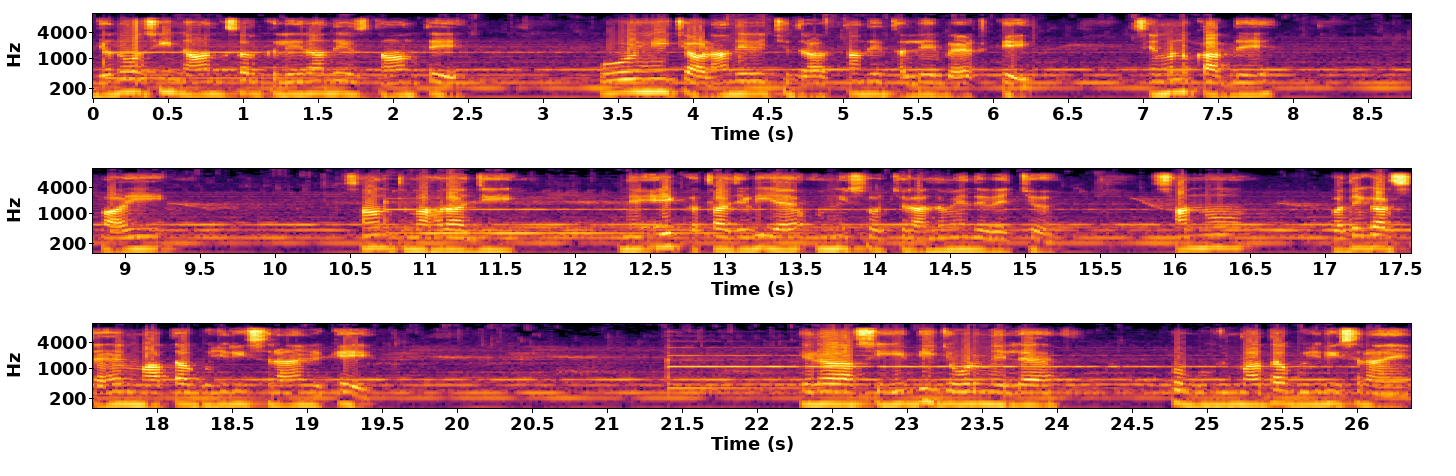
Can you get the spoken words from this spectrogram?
ਜਦੋਂ ਅਸੀਂ ਨਾਨਕਸਰ ਕਲੇਰਾਂ ਦੇ ਸਥਾਨ ਤੇ ਕੋਲ ਹੀ ਝਾੜਾਂ ਦੇ ਵਿੱਚ ਦਰਖਤਾਂ ਦੇ ਥੱਲੇ ਬੈਠ ਕੇ ਸਿਮਰਨ ਕਰਦੇ ਭਾਈ ਸੰਤ ਮਹਾਰਾਜ ਜੀ ਨੇ ਇਹ ਕਥਾ ਜਿਹੜੀ ਹੈ 1994 ਦੇ ਵਿੱਚ ਸਾਨੂੰ ਫਤਿਹਗੜ੍ਹ ਸਾਹਿਬ ਮਾਤਾ ਗੁਜਰੀ ਸਰਾਂ ਵਿਖੇ ਜਿਹੜਾ ਸ਼ਹੀਦੀ ਜੋੜ ਮੇਲਾ ਹੈ, ਉਹ ਗੁਰੂ ਮਾਤਾ ਗੁਜਰੀ ਸਰਾਏ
